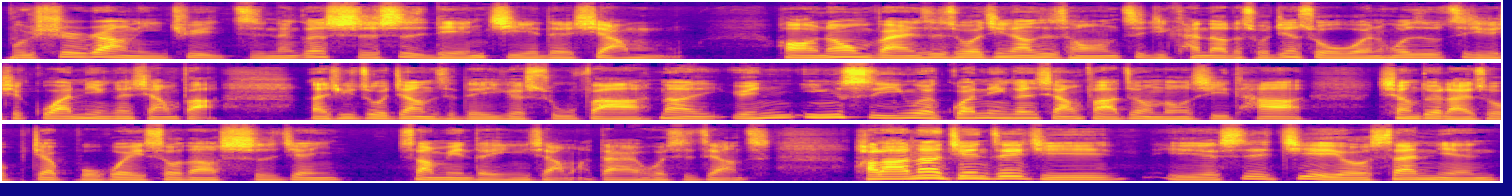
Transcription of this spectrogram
不是让你去只能跟时事连接的项目。好，那我们反而是说尽量是从自己看到的所见所闻，或者是自己的一些观念跟想法来去做这样子的一个抒发。那原因是因为观念跟想法这种东西，它相对来说比较不会受到时间。上面的影响嘛，大概会是这样子。好啦，那今天这一集也是借由三年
